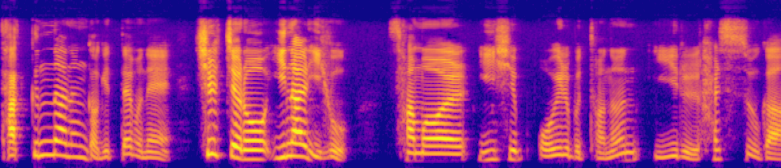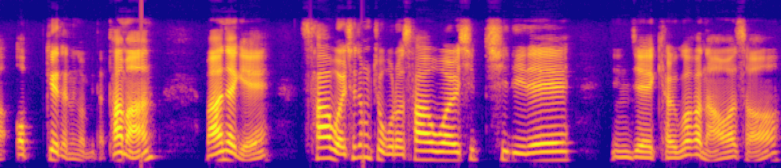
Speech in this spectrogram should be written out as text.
다 끝나는 거기 때문에 실제로 이날 이후 3월 25일부터는 일을 할 수가 없게 되는 겁니다. 다만 만약에 4월 최종적으로 4월 17일에 이제 결과가 나와서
